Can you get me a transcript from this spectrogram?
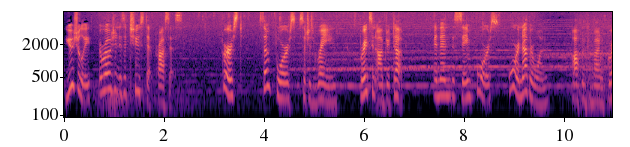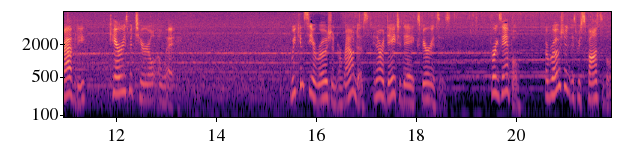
Usually, erosion is a two step process. First, some force, such as rain, breaks an object up, and then the same force, or another one, often combined with gravity, carries material away. We can see erosion around us in our day to day experiences. For example, erosion is responsible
